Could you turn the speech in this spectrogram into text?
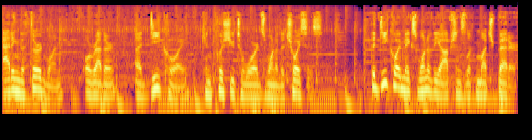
adding the third one, or rather, a decoy, can push you towards one of the choices. The decoy makes one of the options look much better,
